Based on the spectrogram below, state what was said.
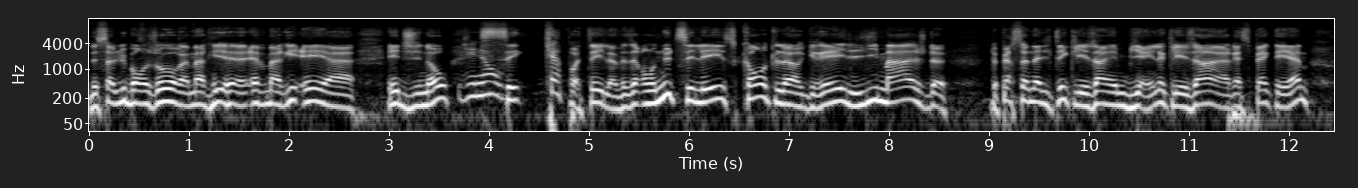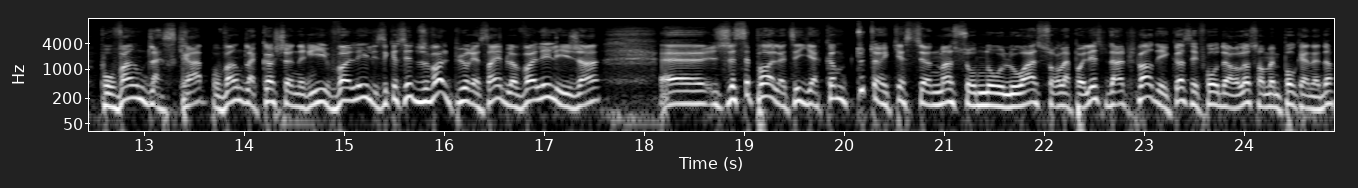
de Salut Bonjour, Marie, Eve-Marie et, euh, et Gino. Gino. C'est capoté. Là. Dire, on utilise contre leur gré l'image de de personnalité que les gens aiment bien, là, que les gens respectent et aiment, pour vendre de la scrap, pour vendre de la cochonnerie, voler. C'est que c'est du vol pur et simple, là, voler les gens. Euh, je sais pas, là, il y a comme tout un questionnement sur nos lois, sur la police. Dans la plupart des cas, ces fraudeurs-là sont même pas au Canada.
